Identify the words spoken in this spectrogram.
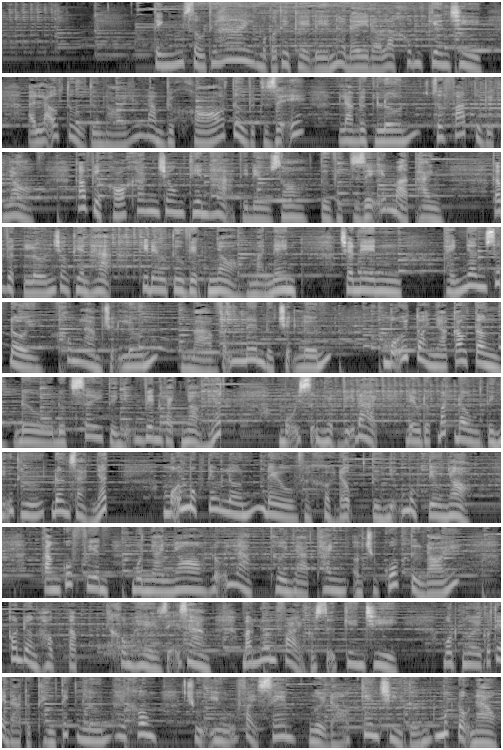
Tính xấu thứ hai mà có thể kể đến ở đây đó là không kiên trì. À, Lão Tử từng nói làm việc khó từ việc dễ, làm việc lớn xuất phát từ việc nhỏ. Các việc khó khăn trong thiên hạ thì đều do từ việc dễ mà thành. Các việc lớn trong thiên hạ thì đều từ việc nhỏ mà nên. Cho nên thánh nhân suốt đời không làm chuyện lớn mà vẫn nên được chuyện lớn. Mỗi tòa nhà cao tầng đều được xây từ những viên gạch nhỏ nhất. Mỗi sự nghiệp vĩ đại đều được bắt đầu từ những thứ đơn giản nhất mỗi mục tiêu lớn đều phải khởi động từ những mục tiêu nhỏ. Tăng Quốc Phiên, một nhà nho lỗi lạc thời nhà Thanh ở Trung Quốc từng nói, con đường học tập không hề dễ dàng mà luôn phải có sự kiên trì. Một người có thể đạt được thành tích lớn hay không, chủ yếu phải xem người đó kiên trì tới mức độ nào.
